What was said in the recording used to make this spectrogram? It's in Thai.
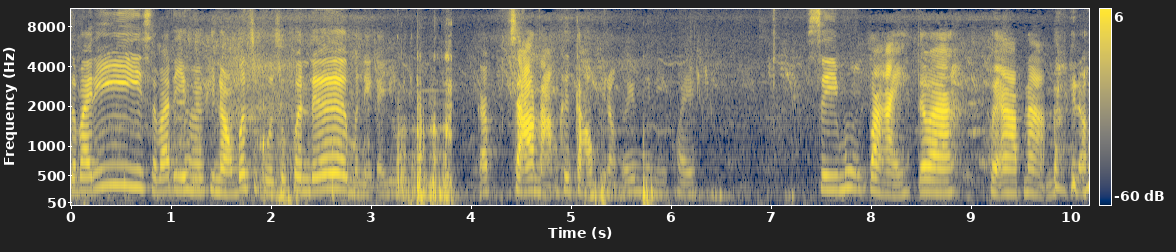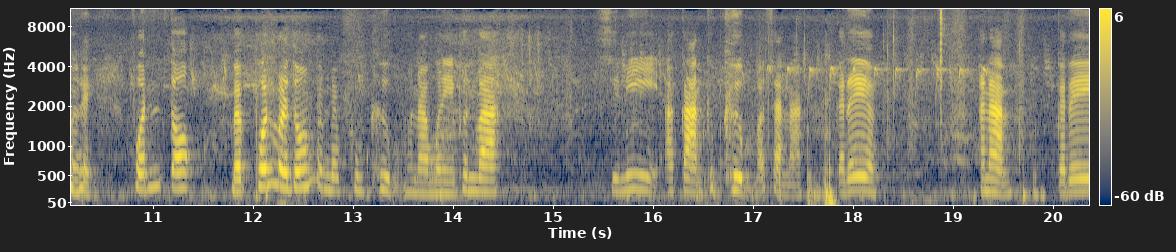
สบายดีสบายดีพ่อแม่พี่น้องเบิ้ลสุขุมสุขคนเด้อมื้อนี้ก็อยู่กับสาวหนามคือเก่าพี่น้องเอ้ยมื้อนี้ค่อยสี่โมุงปลายแต่ว่าค่อยอาบน้ำแล้วพี่น้องเอ้ยฝนตกแบบฝนบ่ได้ตกมันเป็นแบบคึมๆหั้นะมื้อนี้เพิ่นว่าสิมีอาการครึมๆว่าซั่นนะก็ได้อันนั้นก็ได้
